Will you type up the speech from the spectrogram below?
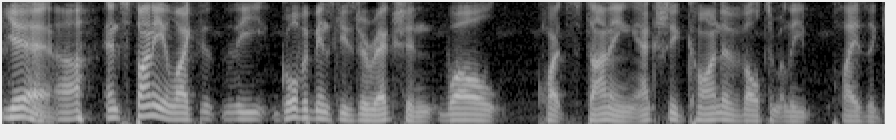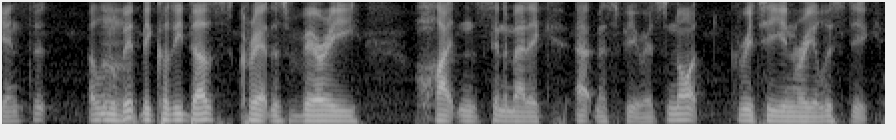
Yeah, Uh, and it's funny, like the, the Gore Verbinski's direction, while quite stunning, actually kind of ultimately plays against it a little Mm. bit because he does create this very heightened cinematic atmosphere. It's not gritty and realistic,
